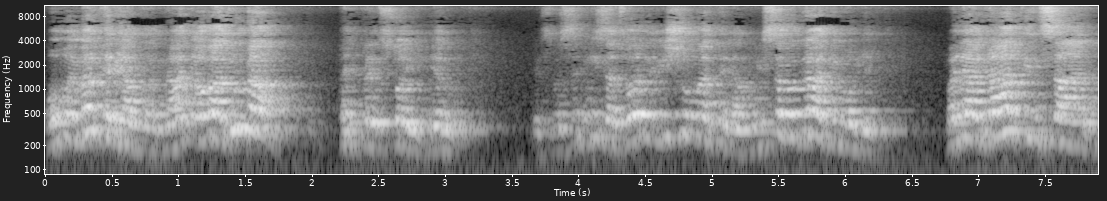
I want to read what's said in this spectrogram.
ovo je materijalna gradnja, ova druga tek predstoji, vjerujte. Jer smo se mi zatvorili više u materijalnu, mi samo gradimo objekt. Valja graditi insana.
